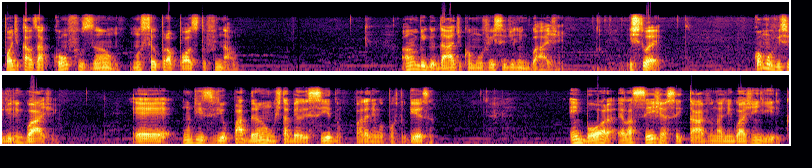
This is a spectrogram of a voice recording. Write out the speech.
pode causar confusão no seu propósito final. A ambiguidade como vício de linguagem. Isto é, como vício de linguagem, é um desvio padrão estabelecido para a língua portuguesa embora ela seja aceitável na linguagem lírica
